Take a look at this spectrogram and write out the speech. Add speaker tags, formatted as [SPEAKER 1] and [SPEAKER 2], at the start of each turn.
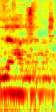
[SPEAKER 1] Blood.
